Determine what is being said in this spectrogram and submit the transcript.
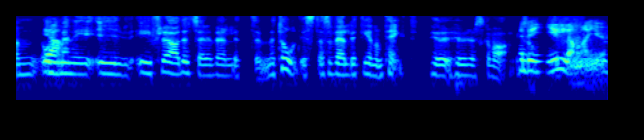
Um, och, ja. Men i, i, i flödet så är det väldigt metodiskt, alltså väldigt genomtänkt hur, hur det ska vara. Liksom. Men det gillar man ju,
